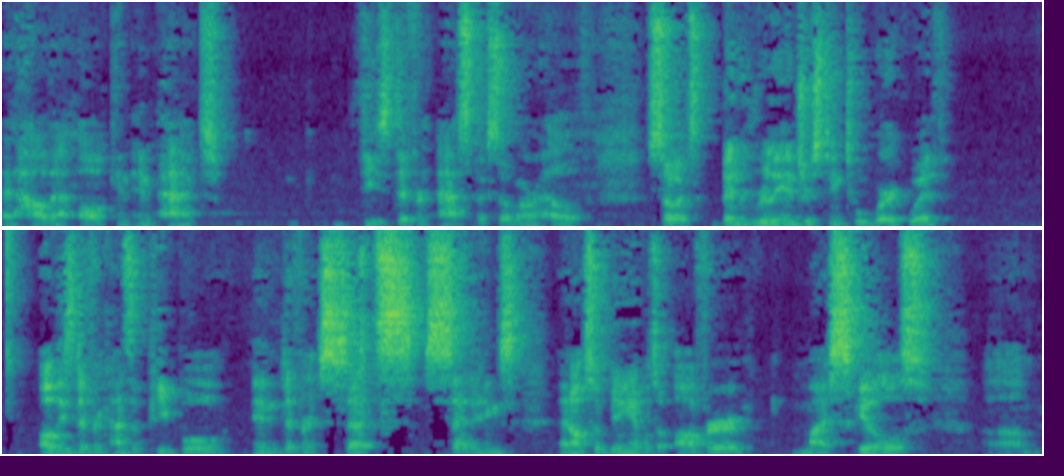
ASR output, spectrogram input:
and how that all can impact these different aspects of our health. So, it's been really interesting to work with all these different kinds of people in different sets settings and also being able to offer my skills um,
